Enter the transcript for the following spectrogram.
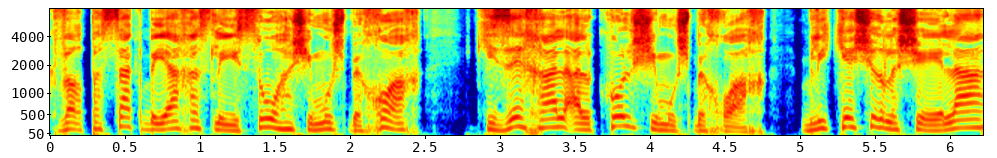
כבר פסק ביחס לאיסור השימוש בכוח כי זה חל על כל שימוש בכוח, בלי קשר לשאלה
